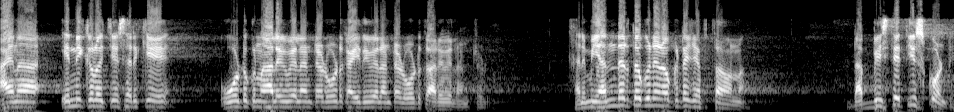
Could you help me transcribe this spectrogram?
ఆయన ఎన్నికలు వచ్చేసరికి ఓటుకు నాలుగు వేలు అంటాడు ఓటుకు ఐదు వేలు అంటాడు ఓటుకు ఆరు వేలు అంటాడు కానీ మీ అందరితో కూడా నేను ఒకటే చెప్తా ఉన్నా. డబ్బు ఇస్తే తీసుకోండి.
